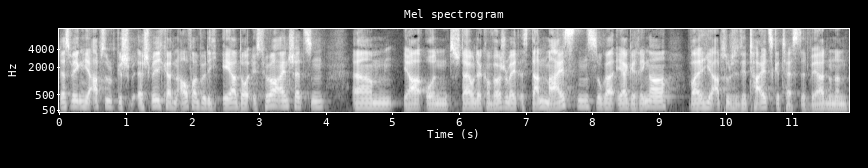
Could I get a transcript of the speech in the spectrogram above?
Deswegen hier absolut äh, Schwierigkeiten Aufwand würde ich eher deutlich höher einschätzen. Ähm, ja, und Steigerung der Conversion Rate ist dann meistens sogar eher geringer, weil hier absolute Details getestet werden. Und dann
